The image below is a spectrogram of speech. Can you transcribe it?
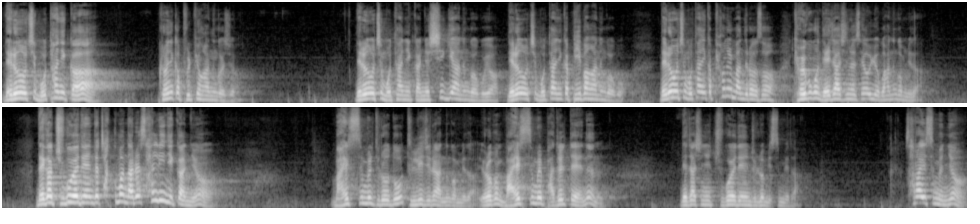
내려놓지 못하니까 그러니까 불평하는 거죠. 내려놓지 못하니까요, 시기하는 거고요. 내려놓지 못하니까 비방하는 거고. 내려놓지 못하니까 편을 만들어서 결국은 내 자신을 세우려고 하는 겁니다. 내가 죽어야 되는데 자꾸만 나를 살리니까요. 말씀을 들어도 들리지를 않는 겁니다. 여러분, 말씀을 받을 때에는 내 자신이 죽어야 되는 줄로 믿습니다. 살아있으면요,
